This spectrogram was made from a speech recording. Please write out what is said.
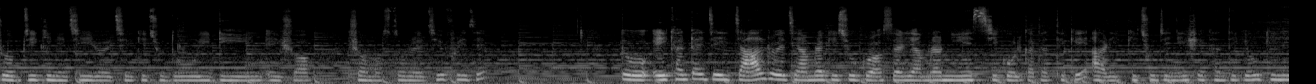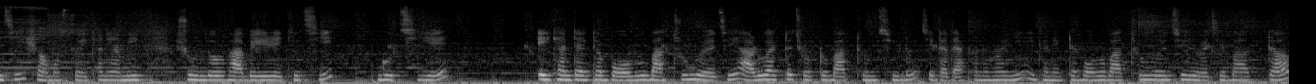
সবজি কিনেছি, রয়েছে কিছু দই, ডিম, এইসব। সমস্ত রয়েছে ফ্রিজে তো এইখানটায় যেই চাল রয়েছে, আমরা কিছু গ্রসারি আমরা নিয়ে এসেছি কলকাতা থেকে, আর কিছু জিনিস এখান থেকেও কিনেছি। সমস্ত এখানে আমি সুন্দরভাবে রেখেছি, গুছিয়ে। এইখানটা একটা বড় বাথরুম রয়েছে, আরও একটা ছোট্ট বাথরুম ছিল, যেটা দেখানো হয়নি। এখানে একটা বড় বাথরুম রয়েছে রয়েছে বাথটাব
